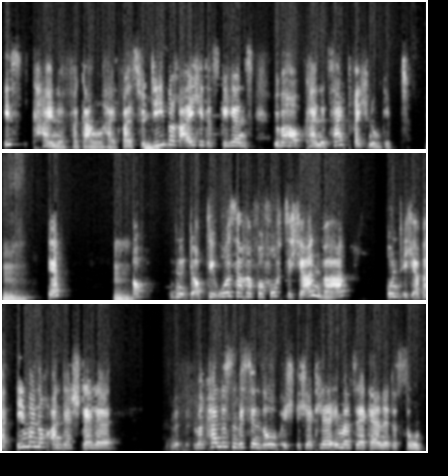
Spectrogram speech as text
ist keine Vergangenheit, weil es für mhm. die Bereiche des Gehirns überhaupt keine Zeitrechnung gibt. Mhm. Ja? Mhm. Ob, ne, ob die Ursache vor 50 Jahren war und ich aber immer noch an der Stelle, man kann das ein bisschen so, ich, ich erkläre immer sehr gerne das so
